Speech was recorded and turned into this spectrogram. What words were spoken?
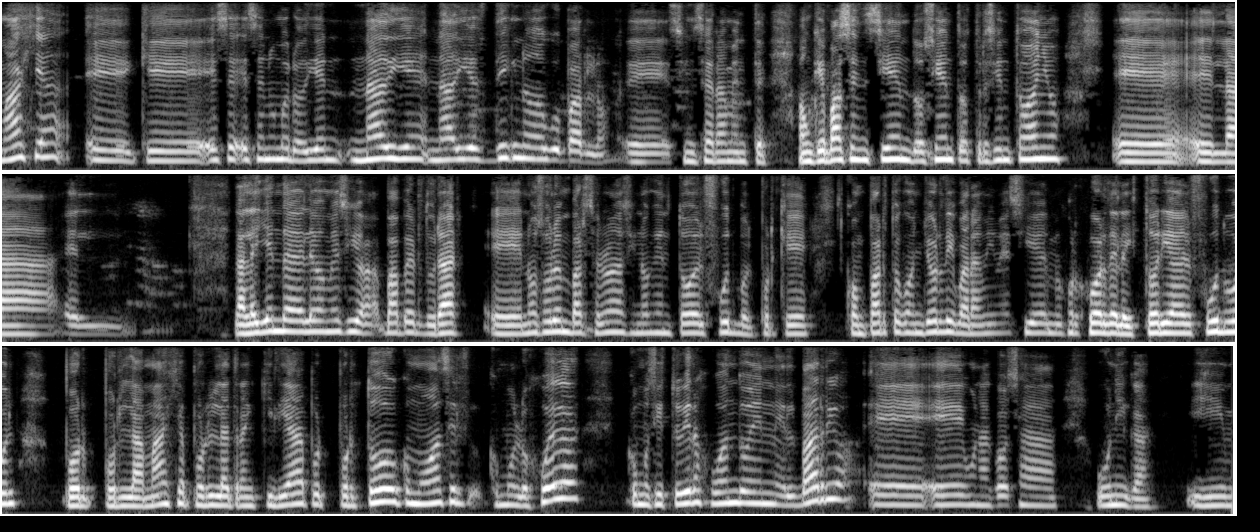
magia eh, que ese, ese número 10 nadie, nadie es digno de ocuparlo, sinceramente. Aunque pasen 100, 200, 300 años, la, el, la leyenda de Leo Messi va, a perdurar, eh, no solo en Barcelona, sino que en todo el fútbol, porque comparto con Jordi, para mí Messi es el mejor jugador de la historia del fútbol, por, por la magia, por la tranquilidad, por, por todo como hace, como lo juega, como si estuviera jugando en el barrio, eh, es una cosa única. Y,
